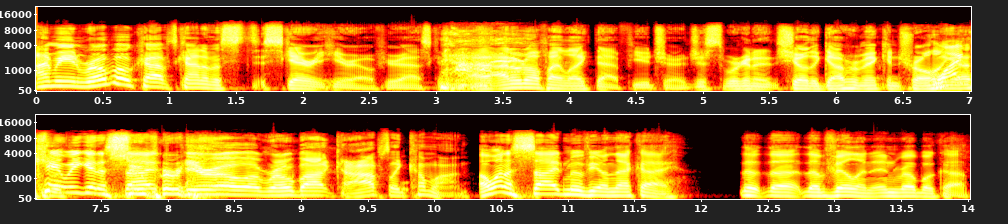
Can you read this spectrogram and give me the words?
I mean, RoboCop's kind of a st- scary hero, if you're asking. I, I don't know if I like that future. Just we're gonna show the government controlling. Why can't we get a side? superhero uh, robot cops? Like, come on. I want a side movie on that guy, the the the villain in RoboCop.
